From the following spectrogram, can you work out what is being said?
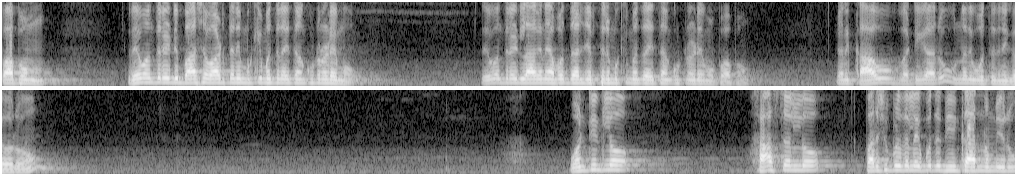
పాపం రేవంత్ రెడ్డి భాష వాడితేనే ముఖ్యమంత్రి అయితే అనుకుంటున్నాడేమో. రేవంత్ రెడ్డి లాగానే అబద్ధాలు చెప్తేనే ముఖ్యమంత్రి అయితే అనుకుంటున్నాడేమో పాపం. కానీ కావు బట్టి గారు ఉన్నది పోతుంది నీ గౌరవం. వంటింట్లో హాస్టల్లో పరిశుభ్రత లేకపోతే దీనికి కారణం మీరు?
